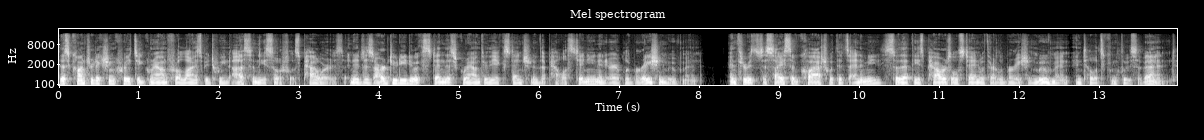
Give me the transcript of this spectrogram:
This contradiction creates a ground for alliance between us and these socialist powers, and it is our duty to extend this ground through the extension of the Palestinian and Arab liberation movement, and through its decisive clash with its enemies so that these powers will stand with our liberation movement until its conclusive end.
